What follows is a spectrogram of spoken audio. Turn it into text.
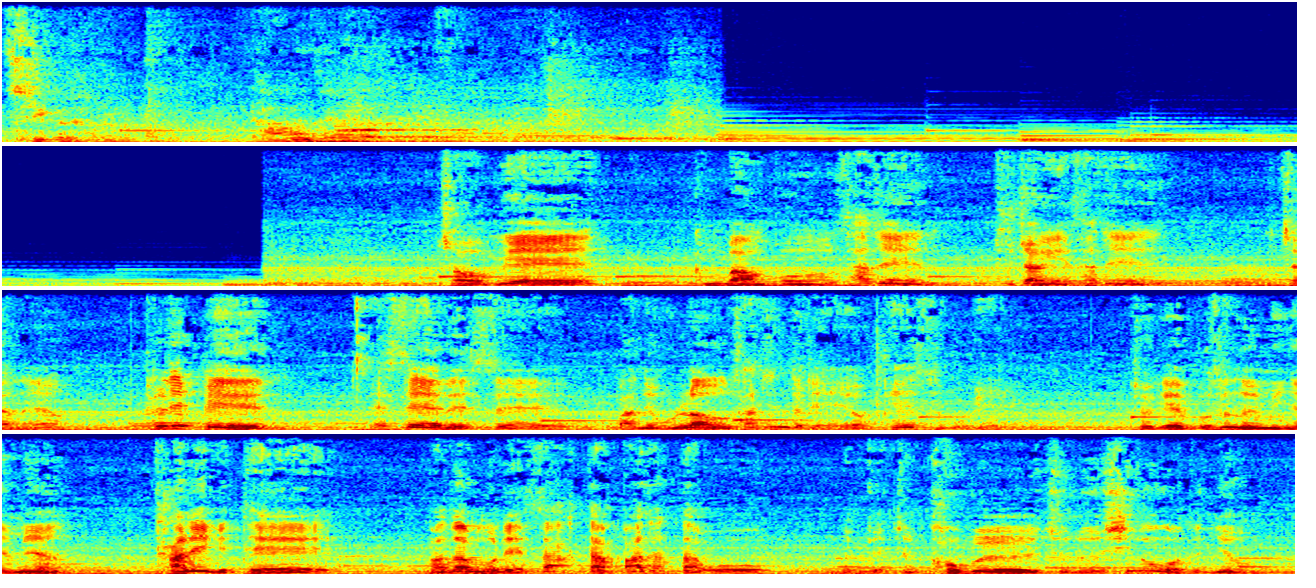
지금 다 하네. 저 위에 금방 본 사진 두 장의 사진 있잖아요. 필리핀 SNS에 많이 올라온 사진들이에요. 페이스북에. 저게 무슨 의미냐면 다리 밑에 바닷물에 싹 다 빠졌다고 이렇게 좀 겁을 주는 신호거든요.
